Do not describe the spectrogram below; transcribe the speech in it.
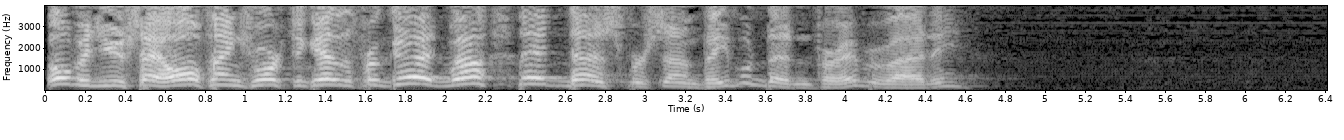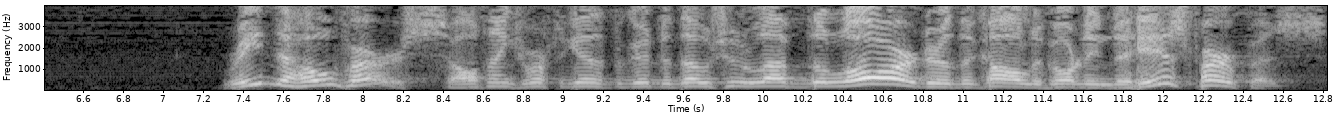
Oh, but you say all things work together for good. Well, it does for some people, doesn't for everybody. Read the whole verse. All things work together for good to those who love the Lord or the called according to his purpose.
